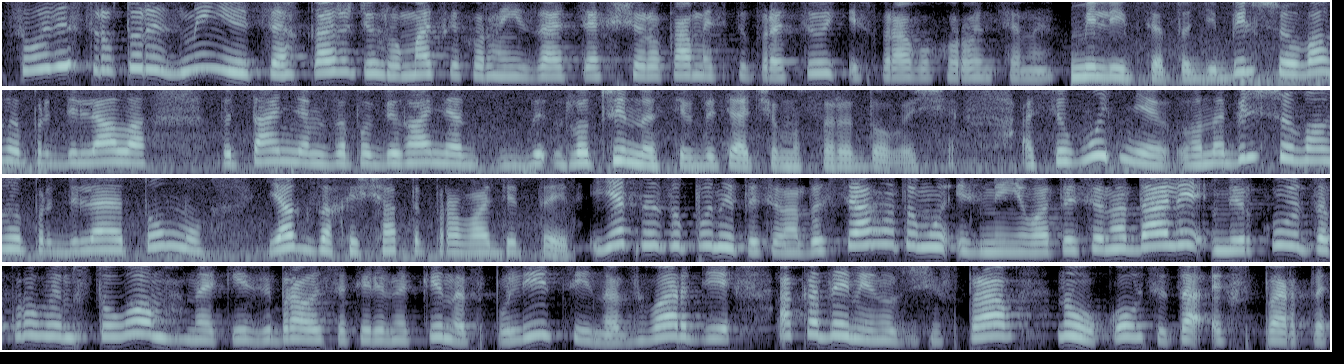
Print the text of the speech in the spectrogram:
Силові структури змінюються, кажуть у громадських організаціях, що роками співпрацюють із правоохоронцями. Міліція тоді більше уваги приділяла питанням запобігання злочинності в дитячому середовищі. А сьогодні вона більше уваги приділяє тому, як захищати права дітей. Як не зупинитися на досягнутому і змінюватися надалі, міркують за круглим столом, на який зібралися керівники Нацполіції, Нацгвардії, Академії внутрішніх справ, науковці та експерти.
